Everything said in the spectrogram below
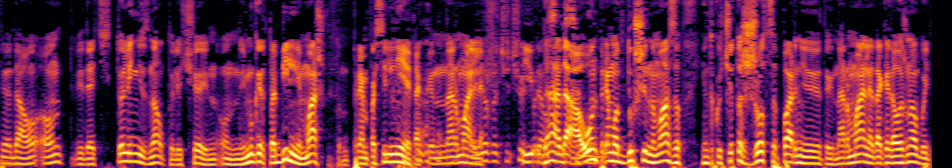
э, да, он, он, видать, то ли не знал, то ли что, и он, ему говорит, обильнее мажь, там, прям посильнее, так э, нормально. Же чуть-чуть И- прям Да, да, а он да. прямо от души намазал, и он такой, что-то жжется, парни, это нормально, так и должно быть.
